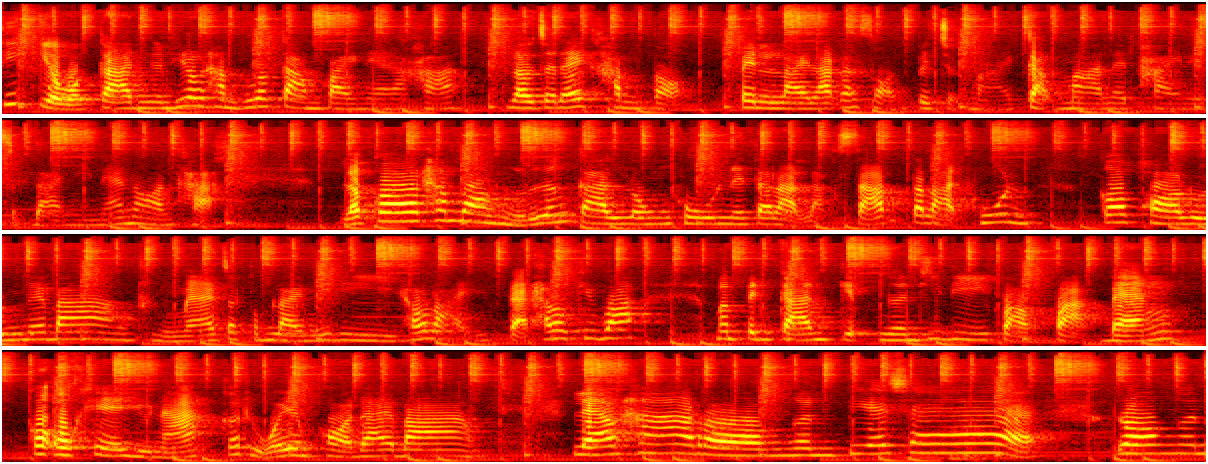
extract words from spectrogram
ที่เกี่ยวกับการเงินที่เราทำธุรกรรมไปเนี่ยนะคะ เราจะได้คำตอบเป็นลายลักษณ์อักษรเป็นจดหมายกลับมาในภายในสัปดาห์นี้แน่นอนค่ะ แล้วก็ถ้ามองถึงเรื่องการลงทุนในตลาดหลักทรัพย์ ตลาดหุ้นก็พอลุ้นได้บ้าง ถึงแม้จะกำไรไม่ดีเท่าไหร่ แต่ถ้าเราคิดว่ามันเป็นการเก็บเงินที่ดีกว่าฝากแบงก์ก็โอเคอยู่นะ ก็ถือว่ายังพอได้บ้าง แล้วถ้ารองเงินเปี้ยแช่ รองเงิน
